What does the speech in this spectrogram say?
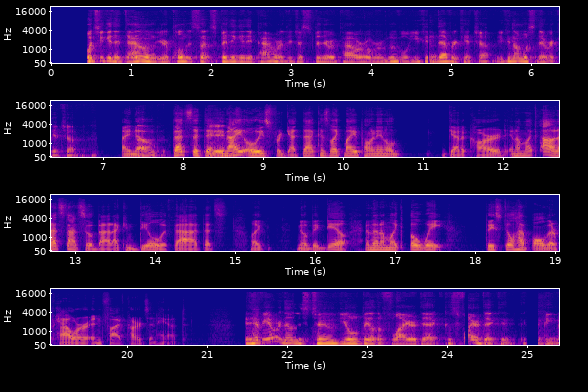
once you get it down, your opponent's not spending any power. They're just spending a power or removal. You can never catch up. You can almost never catch up. I know. Um, that's the thing. And, and I always forget that because like my opponent will get a card and I'm like, oh, that's not so bad. I can deal with that. That's like no big deal. And then I'm like, oh wait, they still have all their power and five cards in hand. And have you ever noticed too? You'll be on the flyer deck because flyer deck can, can beat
